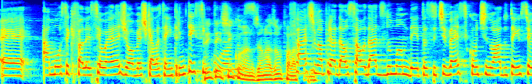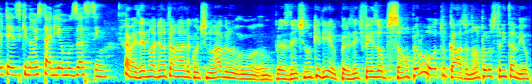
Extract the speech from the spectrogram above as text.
É, a moça que faleceu era jovem, acho que ela tem 35, 35 anos, nós vamos falar Fátima Pradal, saudades do Mandetta. Se tivesse continuado, tenho certeza que não estaríamos assim. É, mas ele não adianta nada continuar, o, o- presidente não queria. O presidente fez a opção pelo outro caso, não pelos 30 mil.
